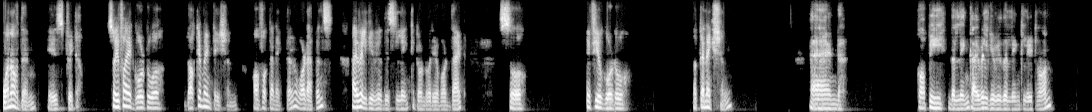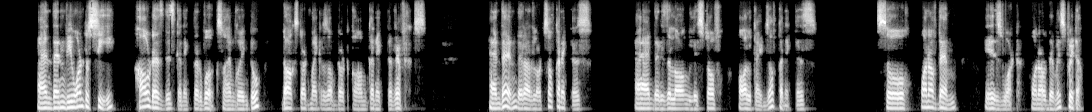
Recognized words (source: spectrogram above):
One of them is Twitter. So if I go to a documentation of a connector, what happens? I will give you this link. Don't worry about that. So if you go to a connection and copy the link, I will give you the link later on. And then we want to see how does this connector work. So I'm going to docs.microsoft.com connector reference. And then there are lots of connectors and there is a long list of all kinds of connectors. So one of them is what? One of them is Twitter.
